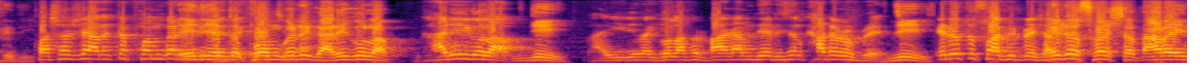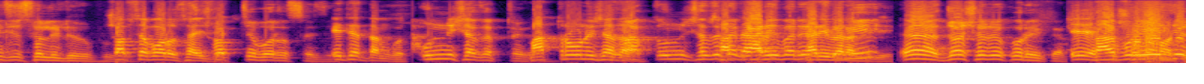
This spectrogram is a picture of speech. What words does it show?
ফ্রি। পাশাপাশি আরেকটা ফর্ম গাড়ি এই যে একটা ফোম পাচ্ছি। গাড়ি গোলাপ। গাড়ি গোলাপ। জি। ভাই এই ভাই গোলাপের বাগান দিয়ে দিয়েছেন খাটের উপরে। জি। এটা তো ছয় ফিট বেশি এটা ছয় সাত আড়াই ইঞ্চি সলিডের উপরে। সবচেয়ে বড় সাইজ সবচেয়ে বড় সাইজ এটার দাম কত? উনিশ হাজার টাকা। মাত্র উনিশ হাজার। মাত্র উনিশ হাজার সাথে টাকা গাড়ি ভাড়া গাড়ি ভাড়া হ্যাঁ যশোরে করে এই তারপরে এই যে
